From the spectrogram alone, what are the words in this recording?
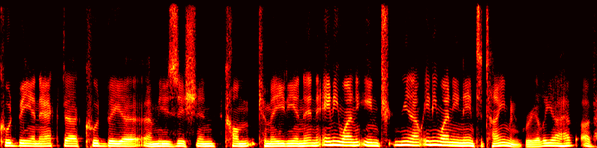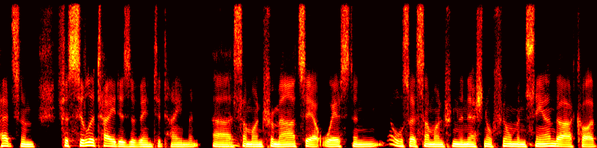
could be an actor, could be a, a musician, com- comedian, and anyone in you know anyone in entertainment. Really, I have I've had some facilitators of entertainment. Uh, mm. Someone from Arts Out West, and also someone from the National Film and Sound Archive.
